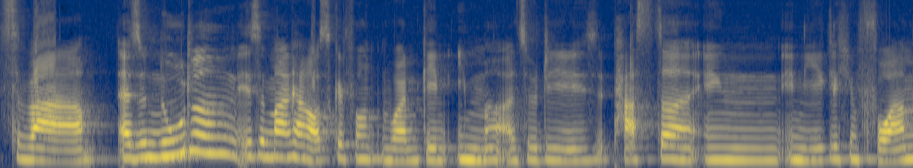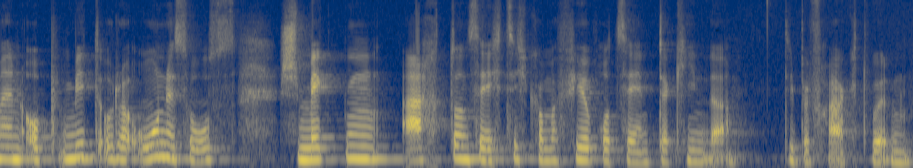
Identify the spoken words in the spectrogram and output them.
zwar, also Nudeln ist einmal herausgefunden worden, gehen immer. Also die Pasta in, in jeglichen Formen, ob mit oder ohne Sauce, schmecken 68,4 Prozent der Kinder, die befragt wurden.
